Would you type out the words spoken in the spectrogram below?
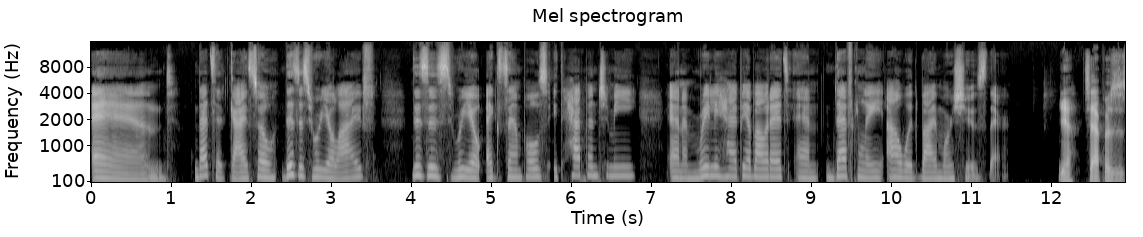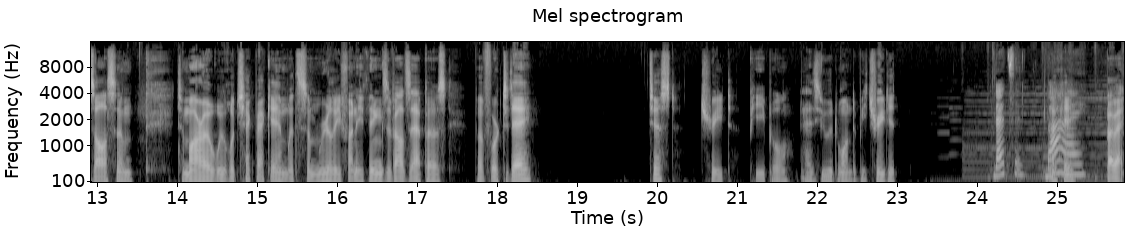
And that's it, guys. So this is real life. This is real examples. It happened to me, and I'm really happy about it. And definitely, I would buy more shoes there. Yeah, Zappos is awesome. Tomorrow we will check back in with some really funny things about Zappos. But for today, just treat people as you would want to be treated. That's it. Bye. Okay. Bye bye.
